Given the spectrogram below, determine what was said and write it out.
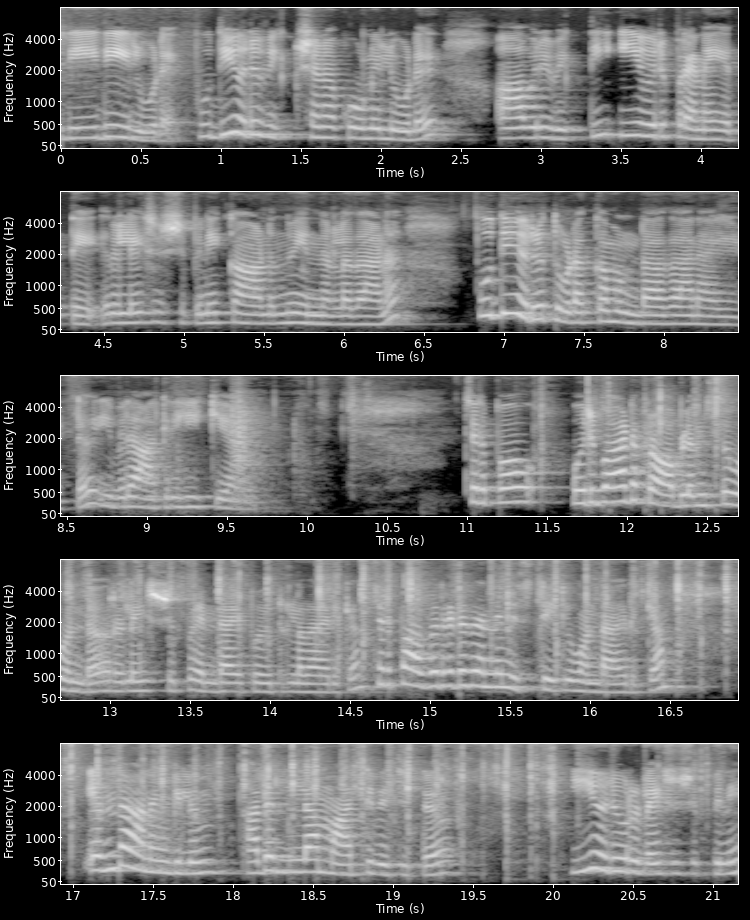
രീതിയിലൂടെ പുതിയൊരു വീക്ഷണകോണിലൂടെ ആ ഒരു വ്യക്തി ഈ ഒരു പ്രണയത്തെ റിലേഷൻഷിപ്പിനെ കാണുന്നു എന്നുള്ളതാണ് പുതിയൊരു തുടക്കമുണ്ടാകാനായിട്ട് ഇവർ ആഗ്രഹിക്കുകയാണ് ചിലപ്പോൾ ഒരുപാട് പ്രോബ്ലംസ് കൊണ്ട് റിലേഷൻഷിപ്പ് എൻഡായി പോയിട്ടുള്ളതായിരിക്കാം. ചിലപ്പോൾ അവരുടെ തന്നെ മിസ്റ്റേക്ക് കൊണ്ടായിരിക്കാം. എന്താണെങ്കിലും അതെല്ലാം മാറ്റി വെച്ചിട്ട് ഈ ഒരു റിലേഷൻഷിപ്പിനെ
